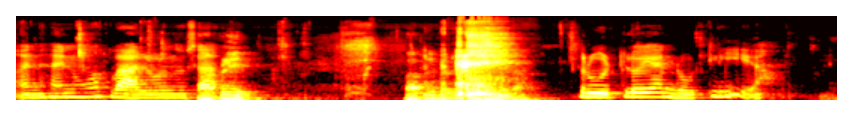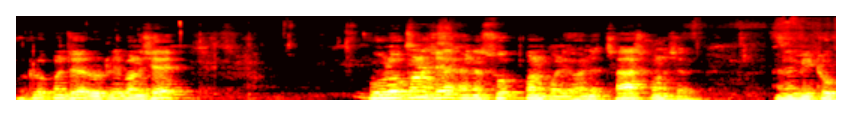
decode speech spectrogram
અને હેનું વાલોળનું શાક રોટલો યા રોટલી રોટલો પણ છે રોટલી પણ છે ઓળો પણ છે અને સૂપ પણ પડ્યો અને છાશ પણ છે અને મીઠું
